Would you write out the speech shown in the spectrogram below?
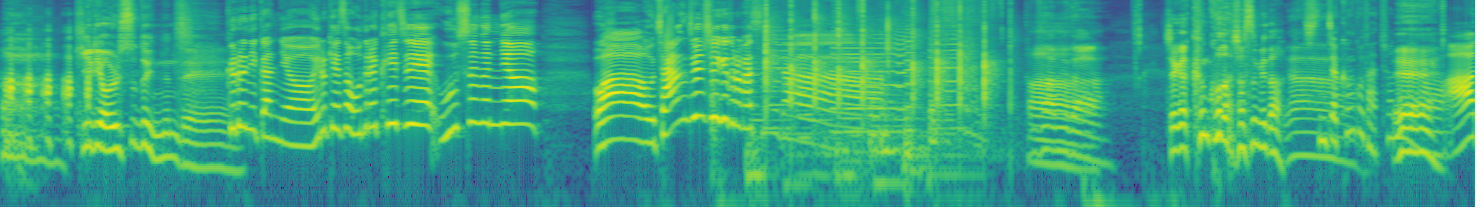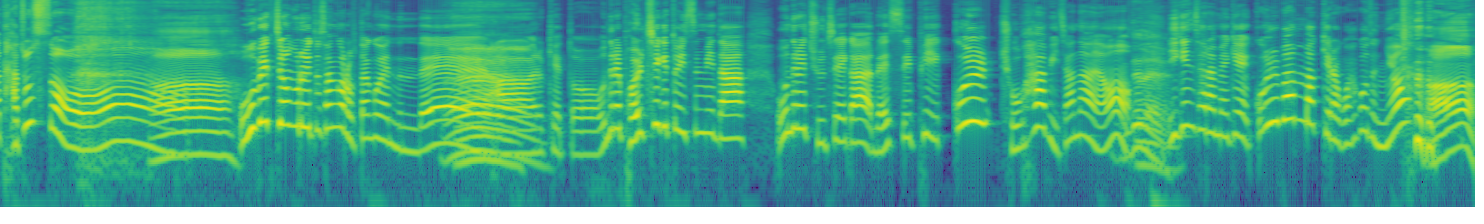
아, 길이 얼 수도 있는데. 그러니까요. 이렇게 해서 오늘의 퀴즈의 우승은요, 와우, 장준 씨에게 들어갔습니다. 감사합니다. 제가 큰 코 다쳤습니다. 야. 진짜 큰코 다쳤네요. 예. 아, 다 줬어. 아. 500점으로 해도 상관없다고 했는데, 네. 아, 이렇게 또, 오늘의 벌칙이 또 있습니다. 오늘의 주제가 레시피 꿀 조합이잖아요. 네네. 이긴 사람에게 꿀밥 맞기라고 하거든요. 아,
